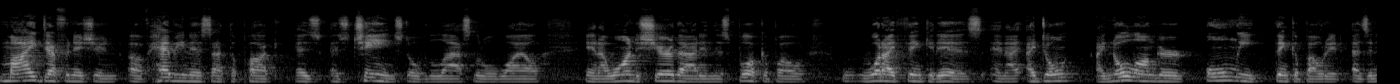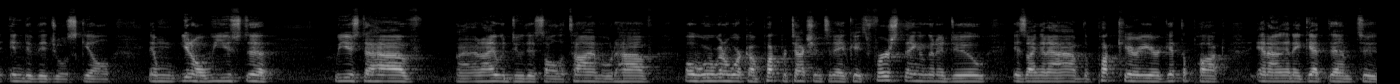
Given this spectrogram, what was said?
my definition of heaviness at the puck has, has changed over the last little while, and I wanted to share that in this book about what I think it is. And I, I don't, I no longer only think about it as an individual skill. And you know, we used to, we used to have and I would do this all the time. I would have, oh, we're going to work on puck protection today. Okay, first thing I'm going to do is I'm going to have the puck carrier get the puck, and I'm going to get them to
